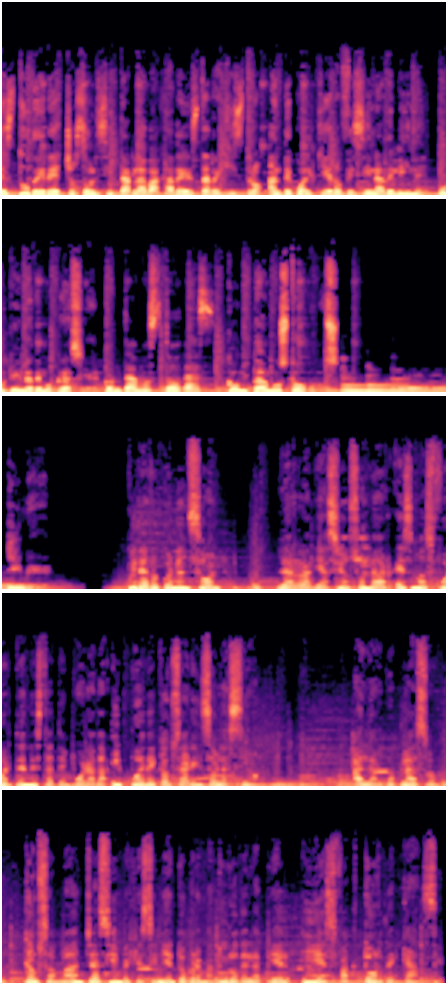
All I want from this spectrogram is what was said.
es tu derecho solicitar la baja de este registro ante cualquier oficina del INE. Porque en la democracia contamos todas, contamos todos. INE. Cuidado con el sol. La radiación solar es más fuerte en esta temporada y puede causar insolación. A largo plazo, causa manchas y envejecimiento prematuro de la piel y es factor de cáncer.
